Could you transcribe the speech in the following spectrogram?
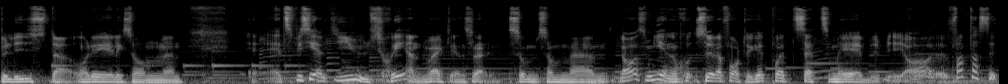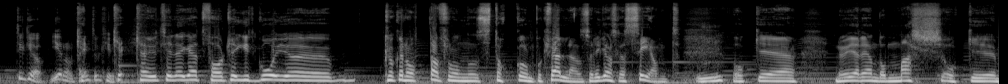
belysta och det är liksom eh, ett speciellt ljussken verkligen sådär som som eh, ja, som genomsyrar fartyget på ett sätt som är ja, fantastiskt tycker jag. Genomtänkt och kul. K- kan ju tillägga att fartyget går ju eh, klockan åtta från Stockholm på kvällen så det är ganska sent. Mm. Och eh, Nu är det ändå mars och eh,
